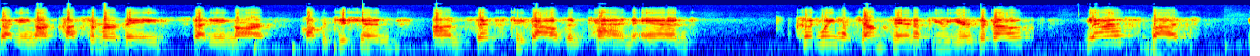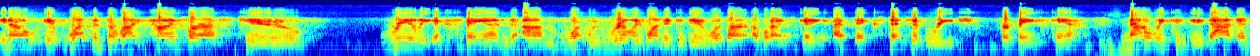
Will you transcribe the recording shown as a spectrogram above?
studying our customer base, studying our competition um, since 2010. And could we have jumped in a few years ago? Yes, but you know it wasn't the right time for us to really expand. Um, what we really wanted to do was our was getting extensive reach for Basecamp. Now we can do that and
